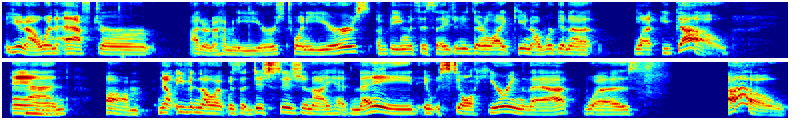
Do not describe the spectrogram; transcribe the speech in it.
you know, and after, I don't know how many years, 20 years of being with this agent, they're like, you know, we're going to let you go. And um, now, even though it was a decision I had made, it was still hearing that was, oh,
